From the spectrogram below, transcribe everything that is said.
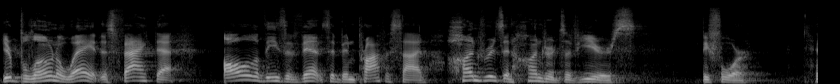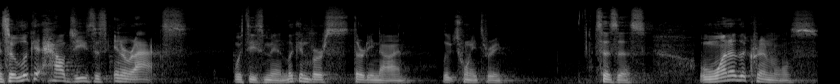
you're blown away at this fact that all of these events have been prophesied hundreds and hundreds of years before. And so look at how Jesus interacts with these men. Look in verse 39, Luke 23. It says this One of the criminals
